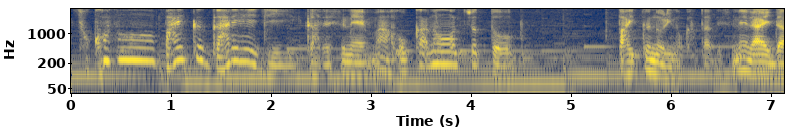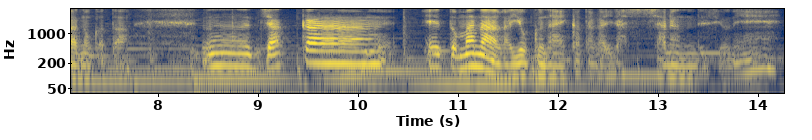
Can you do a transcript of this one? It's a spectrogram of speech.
そこのバイクガレージがですねまあ他のちょっとバイク乗りの方ですねライダーの方うん若干えーと、マナーが良くない方がいらっしゃるんですよね。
